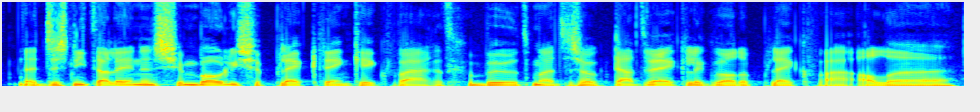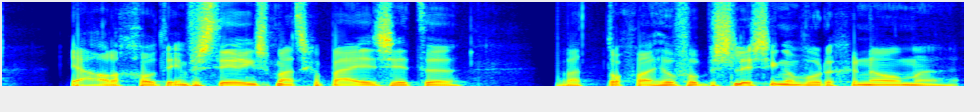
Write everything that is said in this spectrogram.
Het is niet alleen een symbolische plek denk ik waar het gebeurt. Maar het is ook daadwerkelijk wel de plek waar alle, ja, alle grote investeringsmaatschappijen zitten. Waar toch wel heel veel beslissingen worden genomen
